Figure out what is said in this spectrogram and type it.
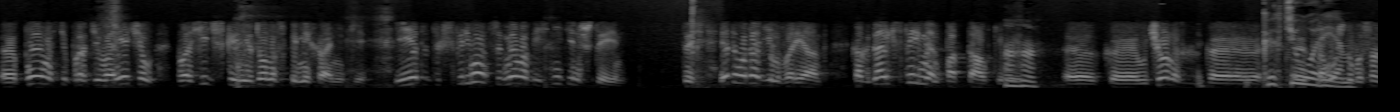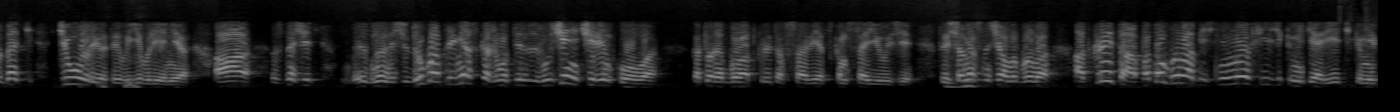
э, полностью противоречил классической ньютоновской механике. И этот эксперимент сумел объяснить Эйнштейн. То есть это вот один вариант – когда эксперимент подталкивает ага. э, к э, ученых к, к их теориям. К тому, чтобы создать теорию этого явления. А значит, э, значит другой пример, скажем, вот излучение Черенкова которая была открыта в Советском Союзе. То есть она сначала была открыта, а потом было объяснено физиками, теоретиками.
